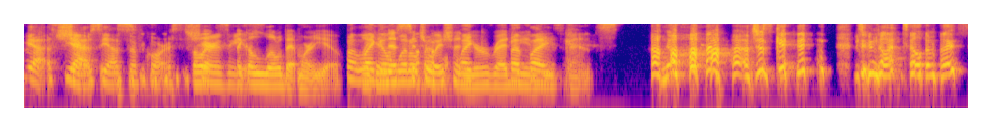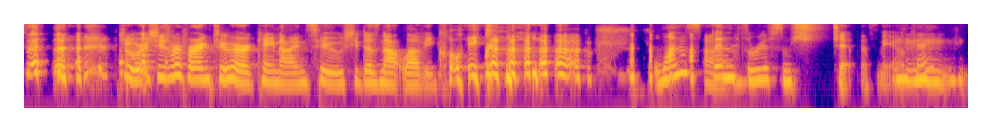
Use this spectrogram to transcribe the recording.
yes Share yes yes of course But like- Sharesies. like a little bit more you. But like, like in a this little bit, situation, like- you're Reggie but and like- he's Vince. No, just kidding. Do not tell him I said that. Sure, she's referring to her canines who she does not love equally One's been Uh. through some shit with me. Okay. Mhm.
